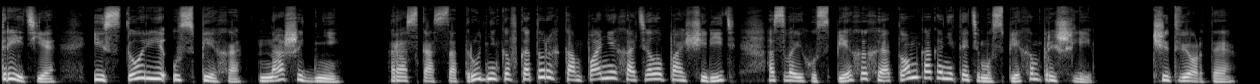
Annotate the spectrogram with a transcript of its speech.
Третье. Истории успеха. Наши дни. Рассказ сотрудников, которых компания хотела поощрить, о своих успехах и о том, как они к этим успехам пришли. Четвертое.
